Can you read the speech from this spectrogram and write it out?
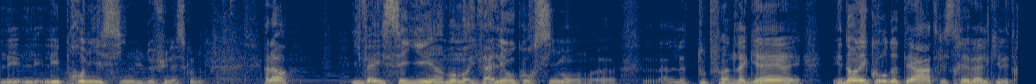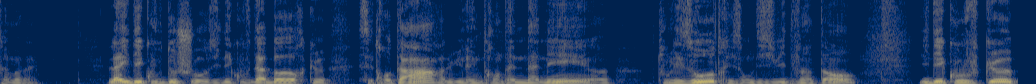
les, les, premiers signes du De Funès comique. Alors, il va essayer un moment, il va aller au cours Simon euh, à la toute fin de la guerre, et dans les cours de théâtre, il se révèle qu'il est très mauvais. Là, il découvre deux choses. Il découvre d'abord que c'est trop tard. Lui, il a une trentaine d'années. Euh, tous les autres, ils ont 18, 20 ans. Il découvre que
